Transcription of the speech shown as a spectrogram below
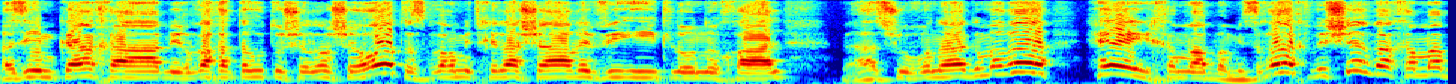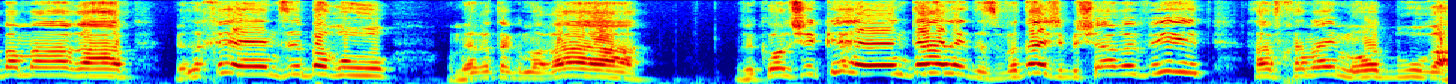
אז אם ככה מרווח הטעות הוא שלוש שעות, אז כבר מתחילה שעה רביעית לא נאכל, ואז שוב עונה הגמרא, ה' חמה במזרח ושבע חמה במערב, ולכן זה ברור. אומרת הגמרא, וכל שכן ד', אז ודאי שבשעה רביעית ההבחנה היא מאוד ברורה.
